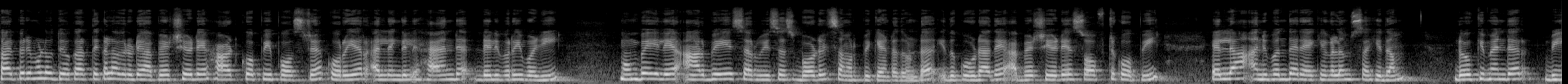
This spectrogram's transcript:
താൽപര്യമുള്ള ഉദ്യോഗാർത്ഥികൾ അവരുടെ അപേക്ഷയുടെ ഹാർഡ് കോപ്പി പോസ്റ്റ് കൊറിയർ അല്ലെങ്കിൽ ഹാൻഡ് ഡെലിവറി വഴി മുംബൈയിലെ ആർ ബി ഐ സർവീസസ് ബോർഡിൽ സമർപ്പിക്കേണ്ടതുണ്ട്. ഇതുകൂടാതെ അപേക്ഷയുടെ സോഫ്റ്റ് കോപ്പി എല്ലാ അനുബന്ധ രേഖകളും സഹിതം ഡോക്യുമെന്റർ B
